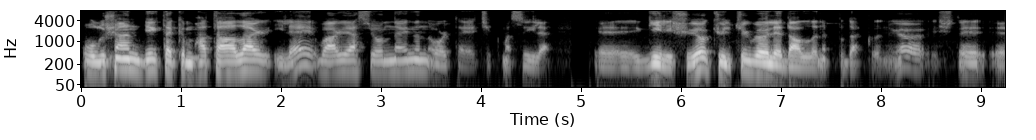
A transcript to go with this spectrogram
oluşan bir takım hatalar ile varyasyonlarının ortaya çıkmasıyla e, gelişiyor. Kültür böyle dallanıp budaklanıyor. İşte e,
